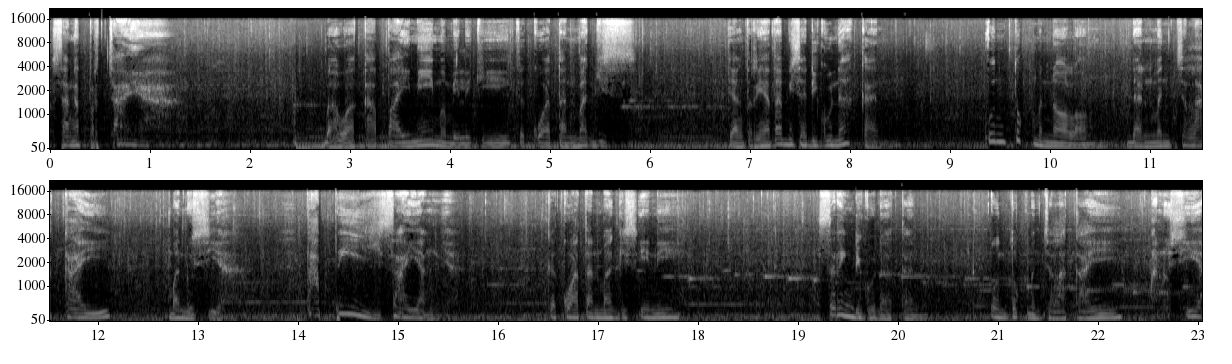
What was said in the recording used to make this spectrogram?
sangat percaya bahwa kapal ini memiliki kekuatan magis yang ternyata bisa digunakan untuk menolong dan mencelakai manusia. Tapi sayangnya, kekuatan magis ini sering digunakan untuk mencelakai manusia.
